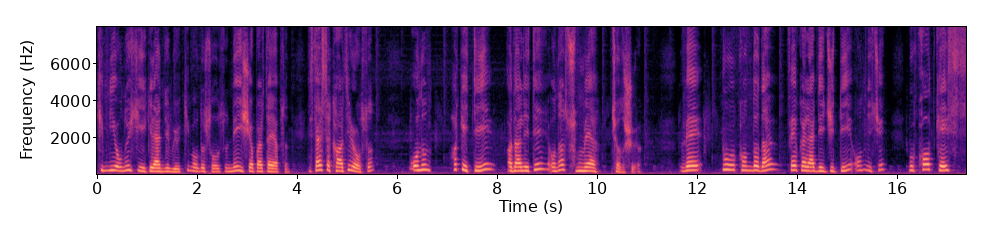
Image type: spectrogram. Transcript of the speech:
kimliği onu hiç ilgilendirmiyor. Kim olursa olsun, ne iş yaparsa yapsın. İsterse katil olsun. Onun hak ettiği adaleti ona sunmaya çalışıyor. Ve bu konuda da fevkalade ciddi. Onun için bu cold case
